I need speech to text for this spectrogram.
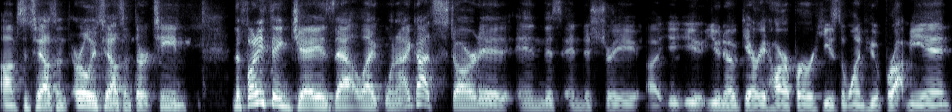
um, since 2000 early 2013. The funny thing, Jay, is that like when I got started in this industry, uh, you you know Gary Harper, he's the one who brought me in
